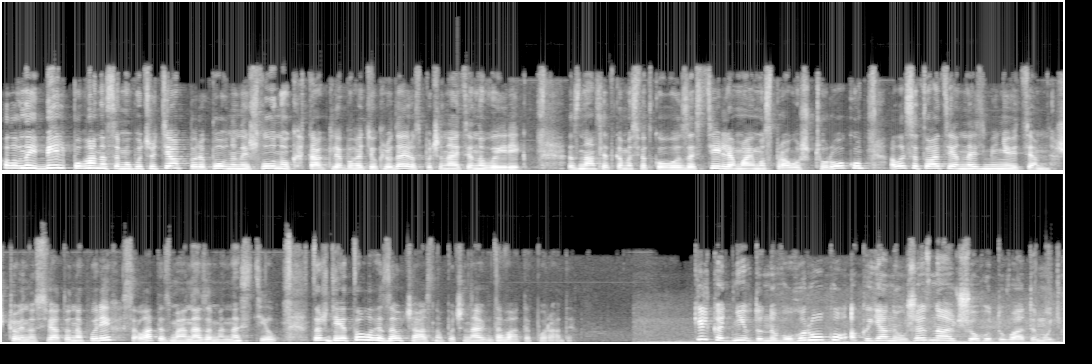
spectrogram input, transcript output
Головний біль, погане самопочуття, переповнений шлунок. Так для багатьох людей розпочинається новий рік. З наслідками святкового застілля маємо справу щороку, але ситуація не змінюється. Щойно свято на поріг, салати з майонезами на стіл. Тож дієтологи завчасно починають давати поради. Кілька днів до Нового року, а кияни вже знають, що готуватимуть.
